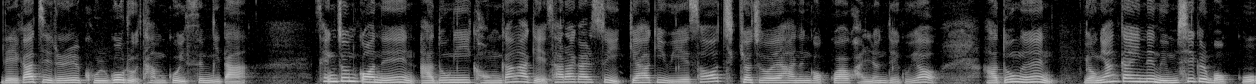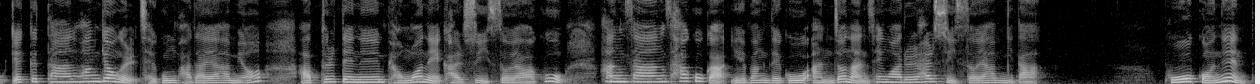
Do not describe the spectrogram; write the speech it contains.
네 가지를 골고루 담고 있습니다. 생존권은 아동이 건강하게 살아갈 수 있게 하기 위해서 지켜주어야 하는 것과 관련되고요. 아동은 영양가 있는 음식을 먹고 깨끗한 환경을 제공받아야 하며 아플 때는 병원에 갈 수 있어야 하고 항상 사고가 예방되고 안전한 생활을 할 수 있어야 합니다. 보호권은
